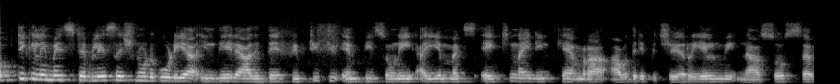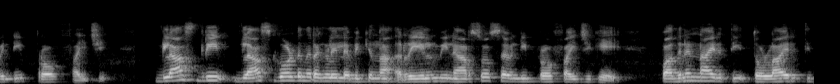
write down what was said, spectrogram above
ഒപ്റ്റിക്കൽ ഇമേജ് സ്റ്റെബിലൈസേഷനോട് കൂടിയ ഇന്ത്യയിലെ ആദ്യത്തെ fifty two M P Sony I M X eight nineteen camera അവതരിപ്പിച്ച് Realme Narzo seventy pro five G glass green glass gold നിറങ്ങളിൽ ലഭിക്കുന്ന Realme Narzo seventy pro five ജിക്ക് പതിനെണ്ണായിരത്തി തൊള്ളായിരത്തി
